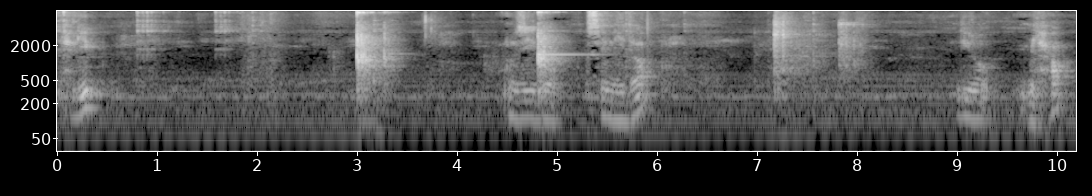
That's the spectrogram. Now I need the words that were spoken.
الحليب. ونزيدو سنيده نديرو ملحة.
